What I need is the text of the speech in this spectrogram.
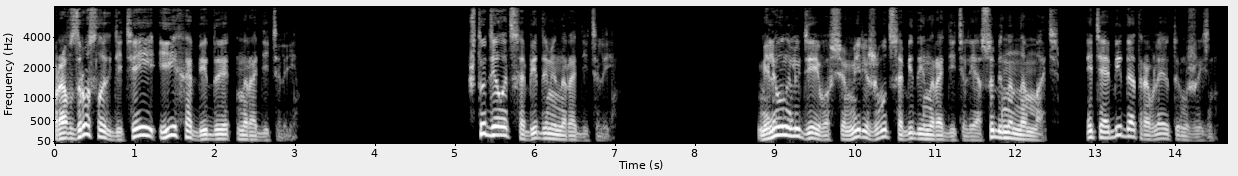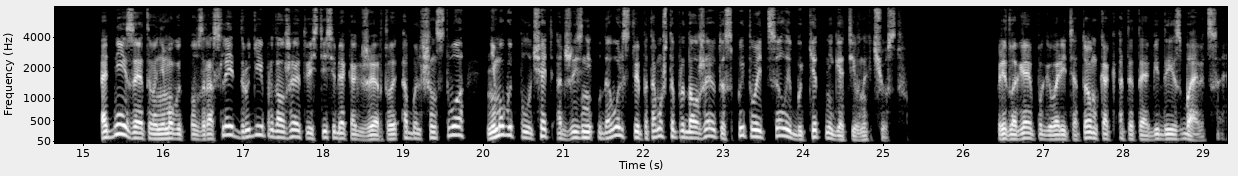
Про взрослых детей и их обиды на родителей. Что делать с обидами на родителей? Миллионы людей во всем мире живут с обидой на родителей, особенно на мать. Эти обиды отравляют им жизнь. Одни из-за этого не могут повзрослеть, другие продолжают вести себя как жертвы, а большинство не могут получать от жизни удовольствие, потому что продолжают испытывать целый букет негативных чувств. Предлагаю поговорить о том, как от этой обиды избавиться,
